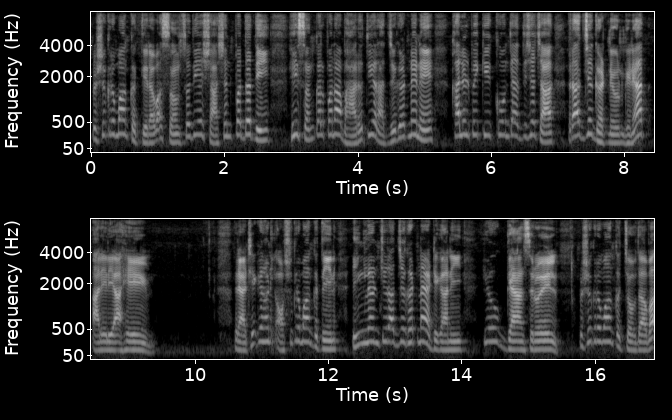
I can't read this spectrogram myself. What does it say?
प्रश्न क्रमांक तेरावा संसदीय शासन पद्धती ही संकल्पना भारतीय राज्यघटनेने खालीलपैकी कोणत्या देशाच्या राज्यघटनेवरून घेण्यात आलेली आहे? तर या ठिकाणी ऑप्शन क्रमांक तीन इंग्लंडची राज्यघटना या ठिकाणी योग्य गॅस होईल प्रश्न क्रमांक चौदावा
